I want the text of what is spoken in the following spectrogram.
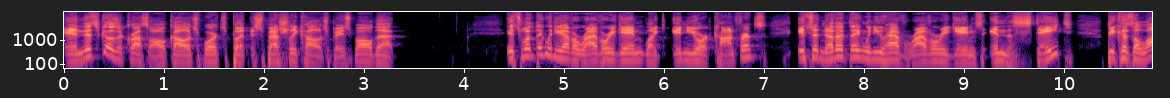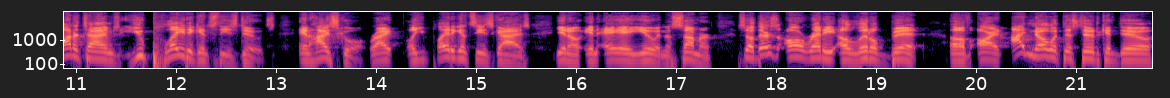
and this goes across all college sports, but especially college baseball, that it's one thing when you have a rivalry game like in your conference. It's another thing when you have rivalry games in the state because a lot of times you played against these dudes in high school, right? Well, you played against these guys, you know, in AAU in the summer. So there's already a little bit of all right, I know what this dude can do.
